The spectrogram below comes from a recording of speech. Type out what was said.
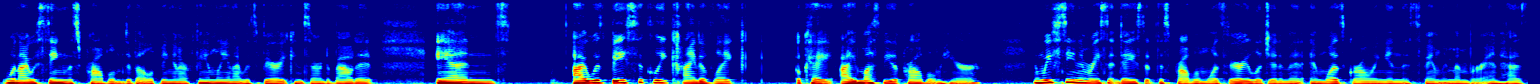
when i was seeing this problem developing in our family and i was very concerned about it. And i was basically kind of like okay i must be the problem here. And we've seen in recent days that this problem was very legitimate and was growing in this family member and has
